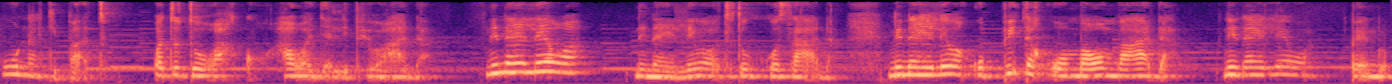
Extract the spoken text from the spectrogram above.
huna kipato watoto wako hawajalipiwa ada. Ninaelewa ninaelewa watoto kukosa ada. Ninaelewa kupita kuombaomba ada. Ninaelewa pendo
